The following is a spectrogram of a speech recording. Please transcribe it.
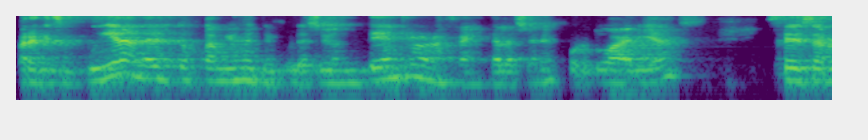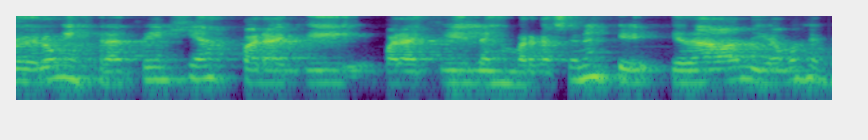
para que se pudieran dar estos cambios de tripulación dentro de nuestras instalaciones portuarias. Se desarrollaron estrategias para que, para que las embarcaciones que quedaban, digamos, en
